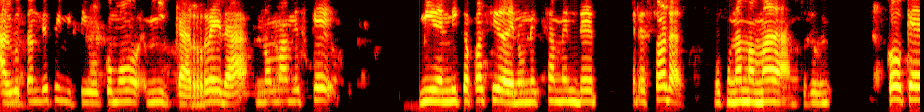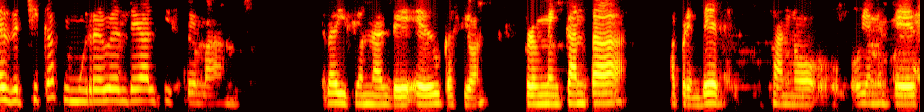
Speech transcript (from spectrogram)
algo tan definitivo como mi carrera, no mames que miden mi capacidad en un examen de tres horas. Es una mamada. Entonces, como que desde chica fui muy rebelde al sistema tradicional de educación, pero me encanta aprender. O sea, no, obviamente es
